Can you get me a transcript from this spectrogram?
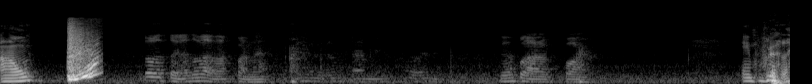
เอาตัวตื่นแล้วตัวแบบรับก่อนนะเรื่องก่อนก่อนเองพูดอะไร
